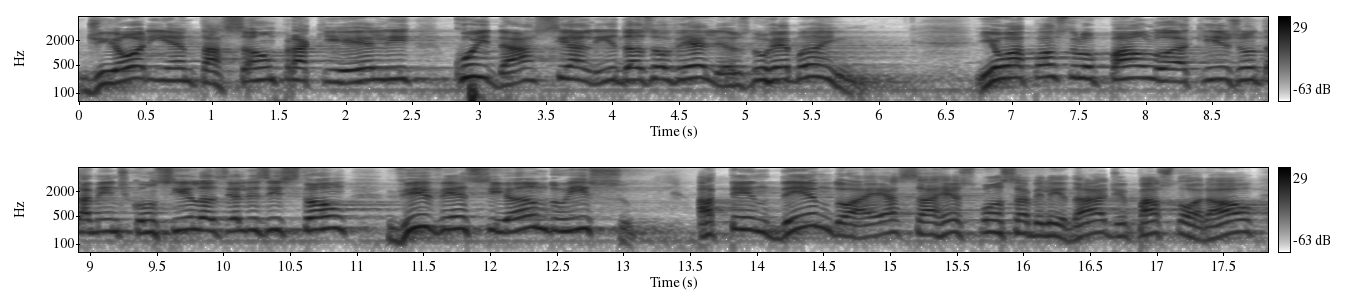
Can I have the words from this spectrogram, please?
de orientação, para que ele cuidasse ali das ovelhas, do rebanho. E o apóstolo Paulo, aqui, juntamente com Silas, eles estão vivenciando isso, atendendo a essa responsabilidade pastoral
